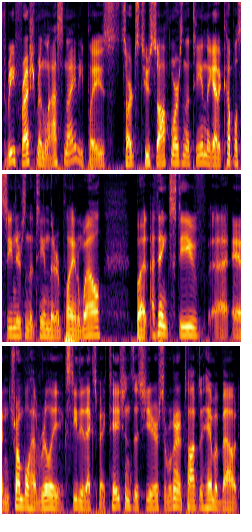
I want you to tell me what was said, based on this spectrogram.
three freshmen last night. He plays starts two sophomores in the team. They got a couple seniors in the team that are playing well. But I think Steve uh, and Trumbull have really exceeded expectations this year. So we're going to talk to him about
